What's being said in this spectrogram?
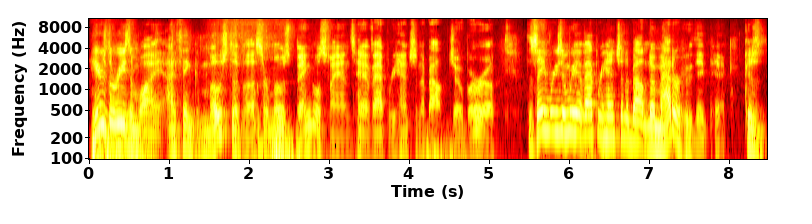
here's the reason why I think most of us or most Bengals fans have apprehension about Joe Burrow. The same reason we have apprehension about no matter who they pick, because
